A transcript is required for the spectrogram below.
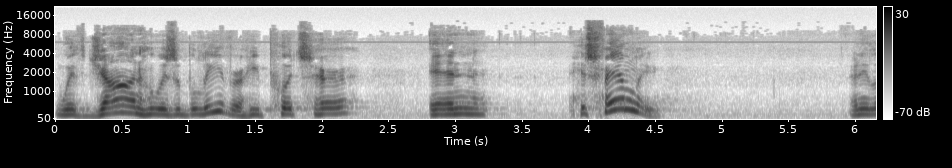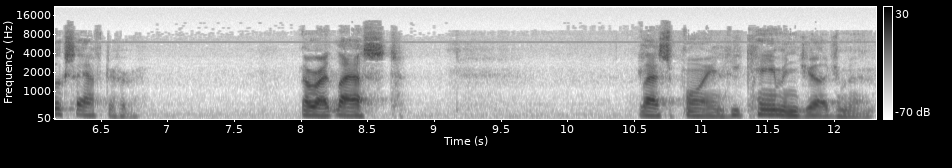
with John, who is a believer. He puts her in his family and he looks after her. All right, last last point. He came in judgment.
